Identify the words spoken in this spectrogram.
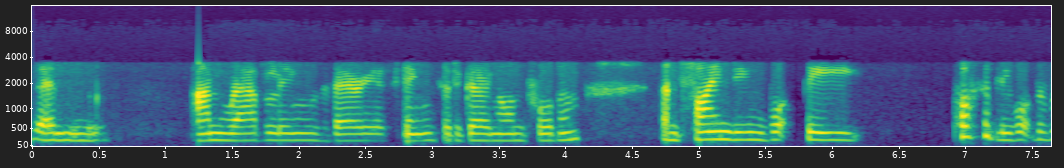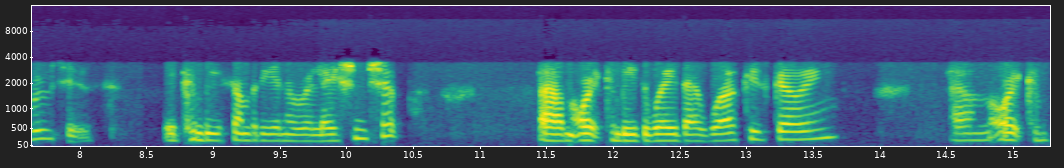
then unraveling the various things that are going on for them and finding what the possibly what the root is. It can be somebody in a relationship, um, or it can be the way their work is going, um, or it can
